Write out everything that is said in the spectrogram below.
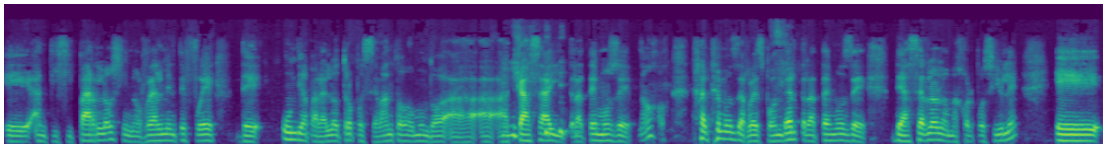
eh, anticiparlo, sino realmente fue de un día para el otro, pues se van todo el mundo a, casa y tratemos de, ¿no? Tratemos de responder, tratemos de, hacerlo lo mejor posible. Eh,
